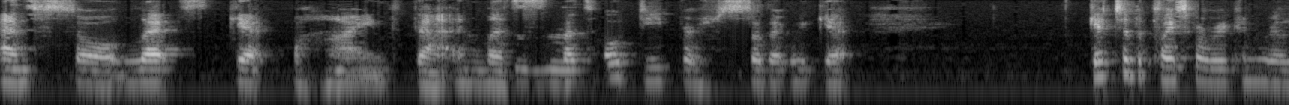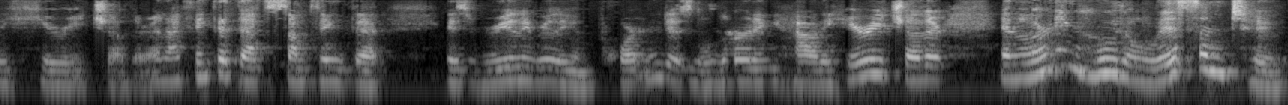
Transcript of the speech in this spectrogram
and so let's get behind that and let's Mhm. let's go deeper so that we get get to the place where we can really hear each other and i think that that's something that is really really important is learning how to hear each other and learning who to listen to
